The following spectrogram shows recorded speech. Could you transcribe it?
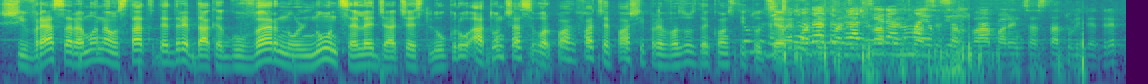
și vrea să rămână un stat de drept. Dacă guvernul nu înțelege acest lucru, atunci se vor face pașii prevăzuți de Constituție. Domnule, niciodată grațierea nu mai e o prioritate. aparența statului de drept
